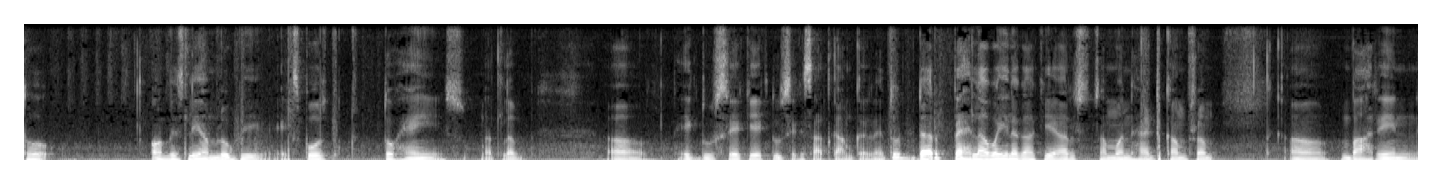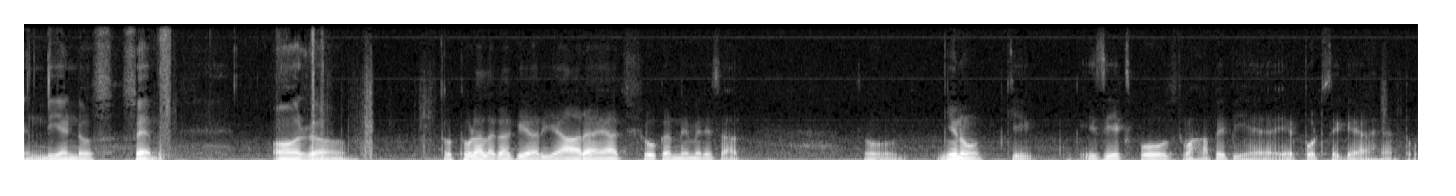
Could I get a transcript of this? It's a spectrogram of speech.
तो ऑब्वियसली हम लोग भी एक्सपोज तो हैं ही मतलब एक दूसरे के, एक दूसरे के साथ काम कर रहे हैं। तो डर पहला वही लगा कि यार someone had come from Bahrain in the end of Feb और तो थोड़ा लगा कि यार ये आ रहा है आज शो करने मेरे साथ। तो यू नो कि इजी एक्सपोज वहाँ पे भी है एयरपोर्ट से गया है तो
